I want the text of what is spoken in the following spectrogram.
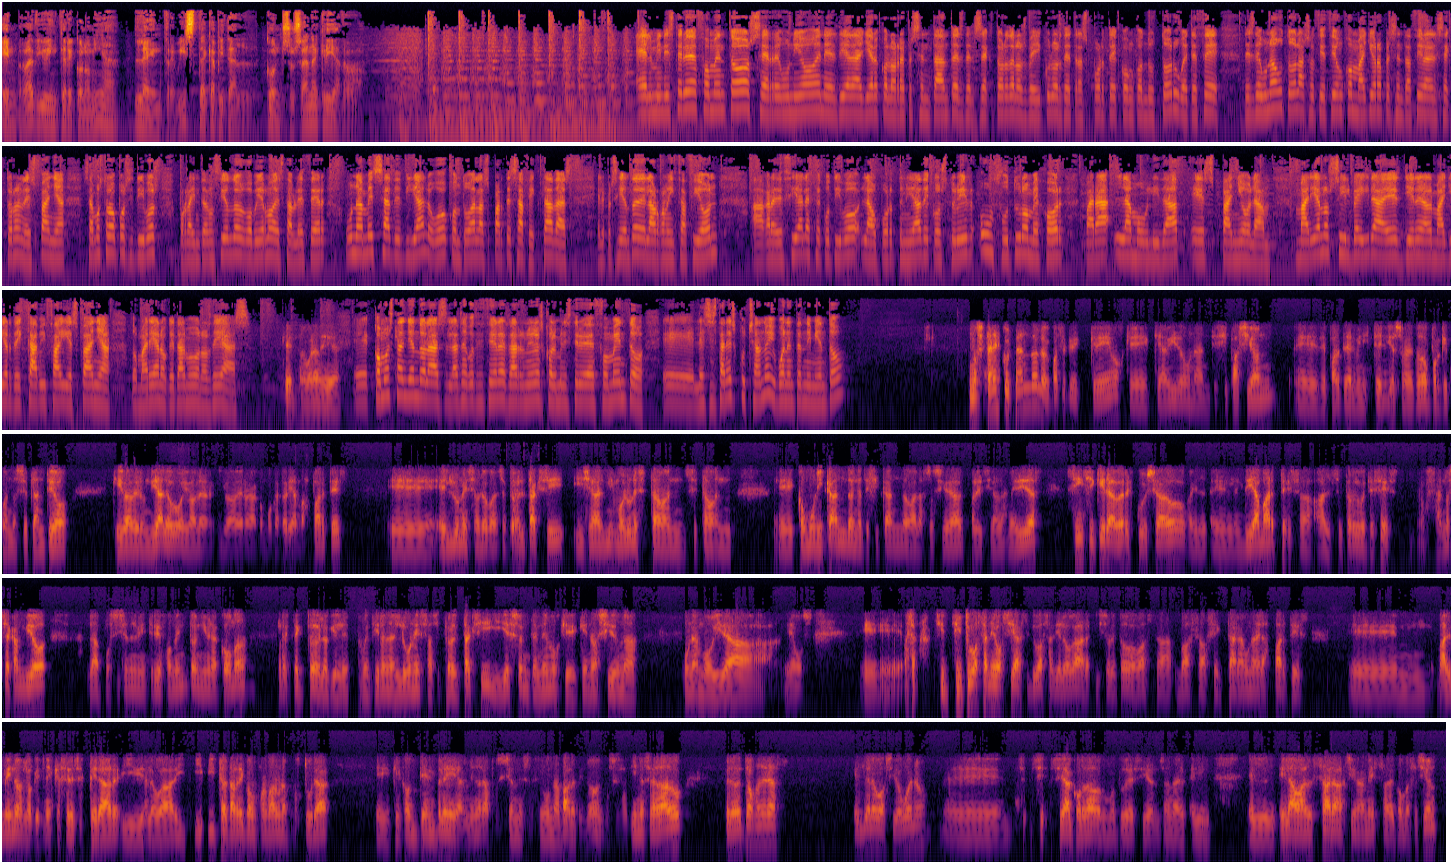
En Radio Intereconomía, la entrevista capital con Susana Criado. El Ministerio de Fomento se reunió en el día de ayer con los representantes del sector de los vehículos de transporte con conductor VTC. Desde un auto, la asociación con mayor representación en el sector en España, se ha mostrado positivos por la intención del Gobierno de establecer una mesa de diálogo con todas las partes afectadas. El presidente de la organización agradecía al Ejecutivo la oportunidad de construir un futuro mejor para la movilidad española. Mariano Silveira es General Mayer de Cabify España. Don Mariano, ¿qué tal? Muy buenos días. ¿Qué tal? Buenos días. Eh, ¿Cómo están yendo las, las, negociaciones, las reuniones con el Ministerio de Fomento? Eh, ¿Les están escuchando y buen entendimiento? Nos están escuchando, lo que pasa es que creemos que, que ha habido una anticipación eh, de parte del Ministerio, sobre todo porque cuando se planteó que iba a haber un diálogo, iba a haber, iba a haber una convocatoria en ambas partes. Eh, el lunes se habló con el sector del taxi y ya el mismo lunes estaban, se estaban eh, comunicando y notificando a la sociedad cuáles eran las medidas, sin siquiera haber escuchado el, día martes al sector de VTCs. O sea, no se cambió la posición del Ministerio de Fomento ni una coma respecto de lo que le prometieron el lunes al sector del taxi y eso entendemos que, que no ha sido una, una movida, digamos, eh, o sea, si, tú vas a negociar, si tú vas a dialogar y sobre todo vas a, vas a afectar a una de las partes, eh, al menos lo que tienes que hacer es esperar y dialogar y, tratar de conformar una postura eh, que contemple al menos la posición de esa segunda parte, ¿no? Entonces aquí no se ha dado, pero de todas maneras el diálogo ha sido bueno, se, ha acordado, como tú decías, Susana, el, el, el avanzar hacia una mesa de conversación.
